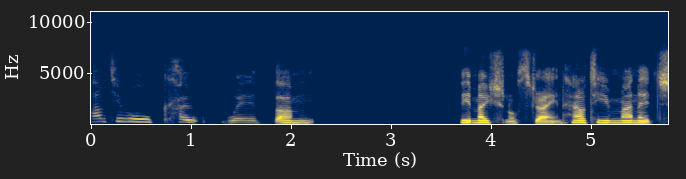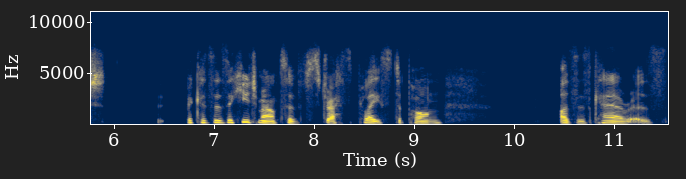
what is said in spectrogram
How do you all cope with um, the emotional strain? How do you manage? Because there's a huge amount of stress placed upon us as carers,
